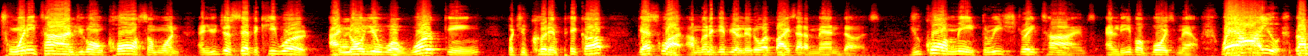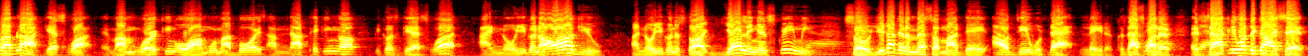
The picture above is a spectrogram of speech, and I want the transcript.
20 times you're going to call someone and you just said the key word. I know you were working, but you couldn't pick up. Guess what? I'm going to give you a little advice that a man does. You call me three straight times and leave a voicemail. Where are you? Blah, blah, blah. Guess what? If I'm working or I'm with my boys, I'm not picking up because guess what? I know you're going to argue. I know you're going to start yelling and screaming. Yeah. So you're not going to mess up my day. I'll deal with that later. Because that's what the, Yeah. exactly what the guy said.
